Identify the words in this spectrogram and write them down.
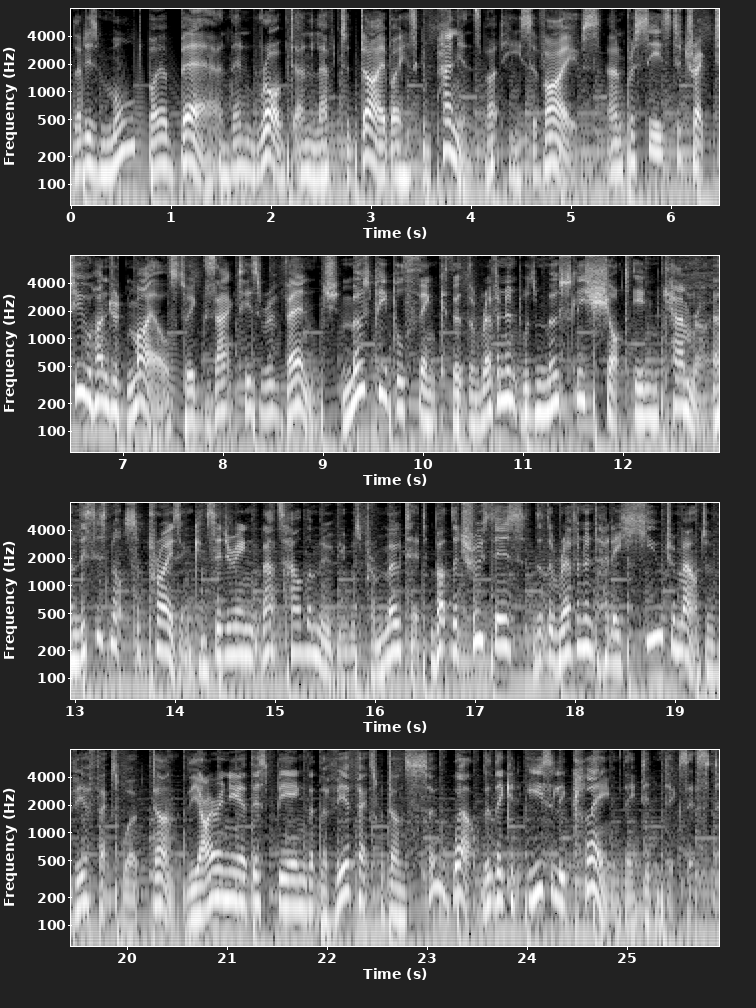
that is mauled by a bear and then robbed and left to die by his companions, but he survives and proceeds to trek 200 miles to exact his revenge. Most people think that The Revenant was mostly shot in camera, and this is not surprising considering that's how the movie was promoted. But the truth is that The Revenant had a huge amount of VFX work done. The irony of this being that the VFX were done so well that they could easily claim they didn't exist.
